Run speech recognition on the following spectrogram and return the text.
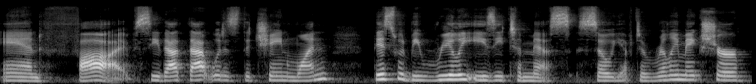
and five. See that? That was the chain one. This would be really easy to miss. So you have to really make sure,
